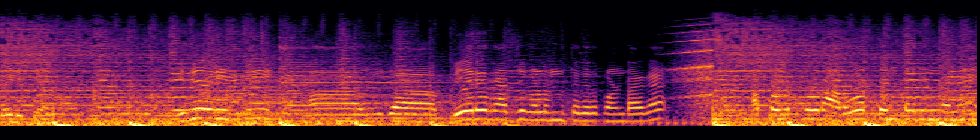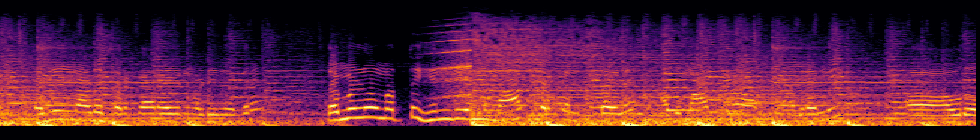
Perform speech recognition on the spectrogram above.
ಬೇಡಿಕೆ. ಇದೇ ರೀತಿ ಈಗ ಬೇರೆ ರಾಜ್ಯಗಳನ್ನು ತೆಗೆದುಕೊಂಡಾಗ ಹತ್ತೊಂಬತ್ತು ನೂರ ಅರವತ್ತೆಂಟರಿಂದನೇ ತಮಿಳುನಾಡು ಸರ್ಕಾರ ಏನು ಮಾಡಿದೆ ಅಂದರೆ ತಮಿಳು ಮತ್ತು ಹಿಂದಿಯನ್ನು ಮಾತ್ರ ಕಲಿಸ್ತಾ ಅದು ಮಾತ್ರ ಅದರಲ್ಲಿ ಅವರು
